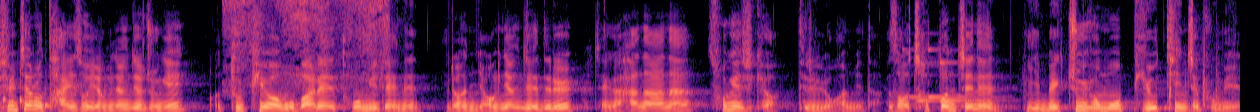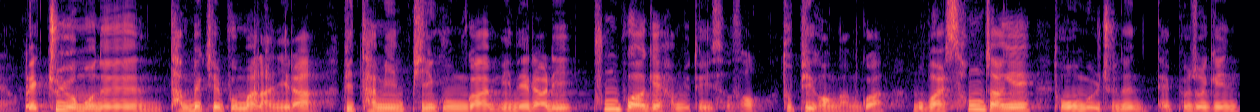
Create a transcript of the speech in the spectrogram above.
실제로 다이소 영양제 중에 두피와 모발에 도움이 되는 이런 영양제들을 제가 하나하나 소개시켜 드리려고 합니다. 그래서 첫 번째는 이 맥주 효모 비오틴 제품이에요. 맥주 효모는 단백질뿐만 아니라 비타민 B군과 미네랄이 풍부하게 함유되어 있어서 두피 건강과 모발 성장에 도움을 주는 대표적인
